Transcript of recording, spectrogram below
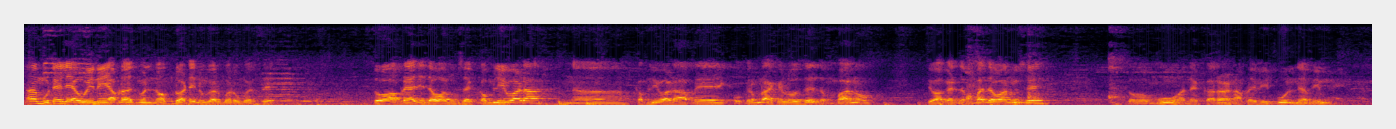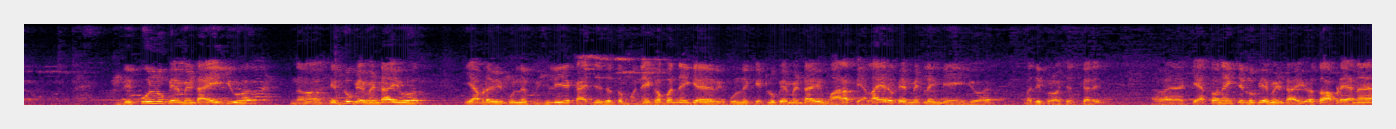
મોટે લેવું નહીં, આપણે અજમલ નોમ દોઢાઈનું ઘર બરોબર છે. તો આપણે આજે જવાનું છે કમલીવાડા, ને કમલીવાડા આપણે પ્રોગ્રામ રાખેલો છે જમવાનો. તો આગળ જમવા જવાનું છે. તો હું અને કરણ, આપણે વિપુલ ને વિમ. વિપુલનું પેમેન્ટ આવી ગયું હે, ને કેટલું પેમેન્ટ આવ્યું હે, એ આપણે વિપુલને પૂછી લઈએ. કાયદેસર તો મને ખબર નહીં કે વિપુલને કેટલું પેમેન્ટ આવ્યું. મારા પહેલાં એનો પેમેન્ટ લઈને બેસી ગયો હોય બધી પ્રોસેસ કરી. હવે કહેતો નહીં કેટલું પેમેન્ટ આવ્યું તો આપણે એના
